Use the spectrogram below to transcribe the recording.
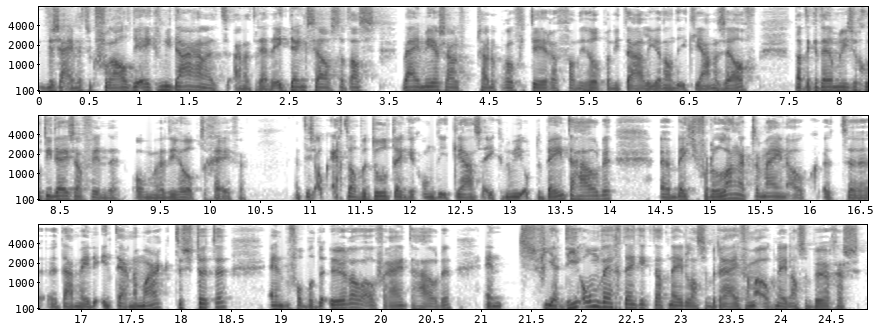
we zijn natuurlijk vooral die economie daar aan het, aan het redden. Ik denk zelfs dat als wij meer zou, zouden profiteren van die hulp aan Italië dan de Italianen zelf, dat ik het helemaal niet zo'n goed idee zou vinden om die hulp te geven. Het is ook echt wel bedoeld, denk ik, om de Italiaanse economie op de been te houden. een beetje voor de lange termijn ook het, daarmee de interne markt te stutten. En bijvoorbeeld de euro overeind te houden. En via die omweg denk ik dat Nederlandse bedrijven, maar ook Nederlandse burgers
